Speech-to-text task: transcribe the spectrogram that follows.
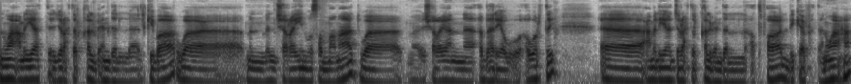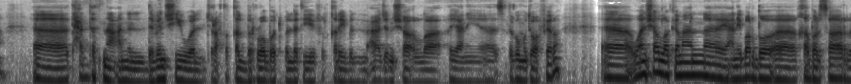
أنواع عمليات جراحة القلب عند الكبار ومن من شرايين وصمامات وشريان أبهري أو أورطي آه عمليات جراحة القلب عند الأطفال بكافة أنواعها. تحدثنا عن الدافنشي والجراحة القلب بالروبوت والتي في القريب العاجل إن شاء الله يعني ستكون متوفرة. وإن شاء الله كمان آه، يعني برضو آه، خبر صار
